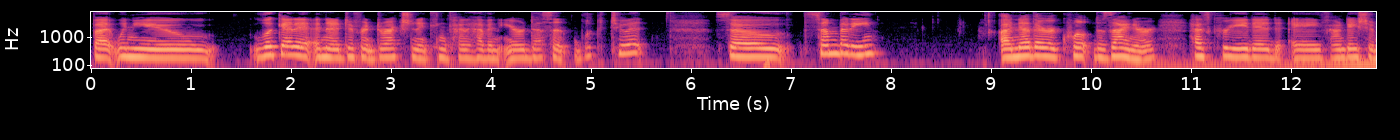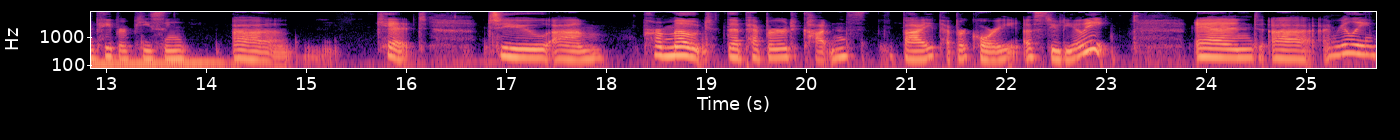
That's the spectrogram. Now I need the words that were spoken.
But when you look at it in a different direction, it can kind of have an iridescent look to it. So somebody, another quilt designer, has created a foundation paper piecing uh, kit to um, promote the peppered cottons by Pepper Cory of Studio 8. And uh, I really,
